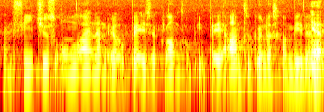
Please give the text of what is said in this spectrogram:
hun features online aan Europese klanten op IP aan te kunnen gaan bieden. Ja.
